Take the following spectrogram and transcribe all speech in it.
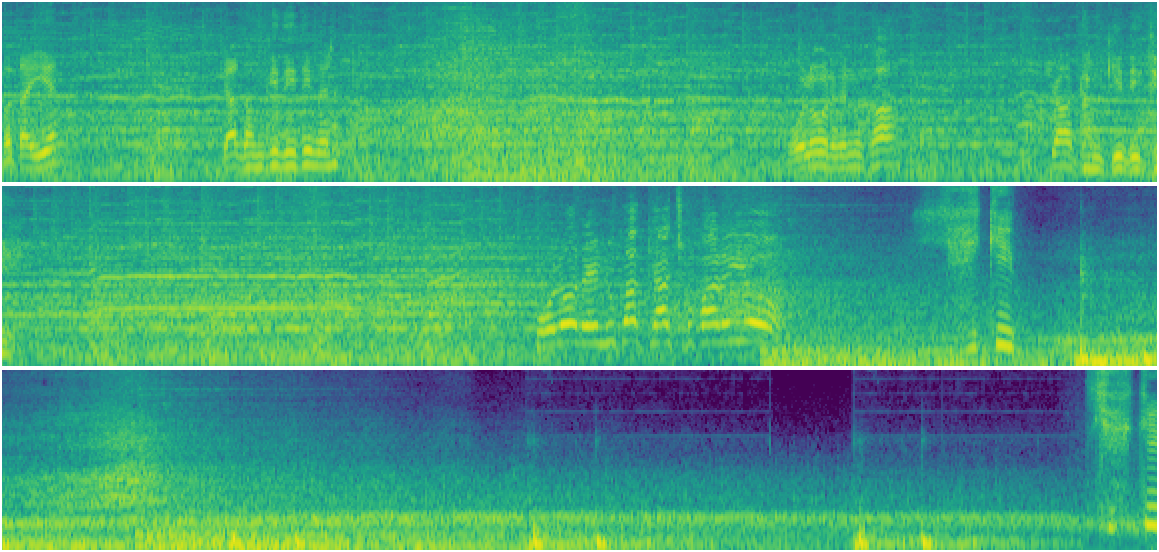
बताइए क्या धमकी दी थी मैंने? बोलो रेणुका क्या धमकी दी थी? बोलो रेणुका क्या छुपा रही हो? यही कि ये कि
